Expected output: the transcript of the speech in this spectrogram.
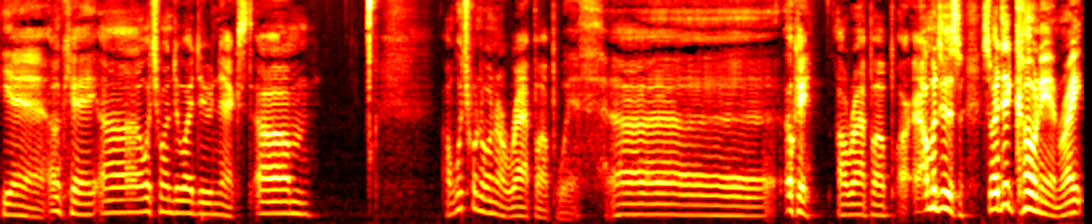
yeah. Okay. Uh, which one do I do next? Um. uh, which one do I want to wrap up with? Uh. Okay. I'll wrap up. Right, I'm gonna do this. So I did Conan, right?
